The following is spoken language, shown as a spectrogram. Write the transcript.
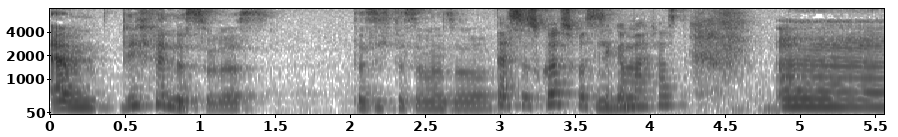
Ähm, wie findest du das, dass ich das immer so... Dass du es kurzfristig gemacht hast. Mm,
